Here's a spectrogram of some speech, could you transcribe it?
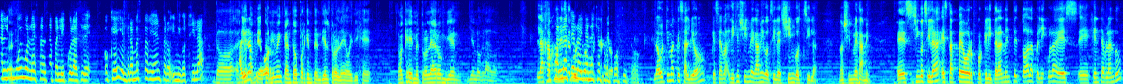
salí muy molesta de esta película, así de, ok, el drama está bien, pero ¿y mi Godzilla? No, Hay una a, peor. a mí me encantó porque entendí el troleo y dije, ok, me trolearon bien, bien logrado. La japonesa, Ojalá que lo hayan hecho a propósito. La última que salió, que se llama, dije Shin Megami Godzilla, es Shin Godzilla, no Shin Megami. Es Shin Godzilla, está peor porque literalmente toda la película es eh, gente hablando.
